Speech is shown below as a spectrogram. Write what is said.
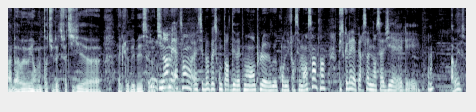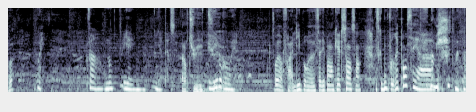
Ah bah oui, oui, en même temps, tu dois être fatigué euh, avec le bébé, ça doit tirer. Non, mais attends, euh, c'est pas parce qu'on porte des vêtements amples qu'on est forcément enceinte, hein. Puisque là, il y a personne dans sa vie, elle est. Hein Ah ouais, ça va Enfin, non, il y, a une- il y a personne. Alors tu, es- tu es- Libre, ouais. ouais, enfin, libre, ça dépend dans quel sens, hein. Parce que bon, faudrait penser à. Non mais chute maintenant.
